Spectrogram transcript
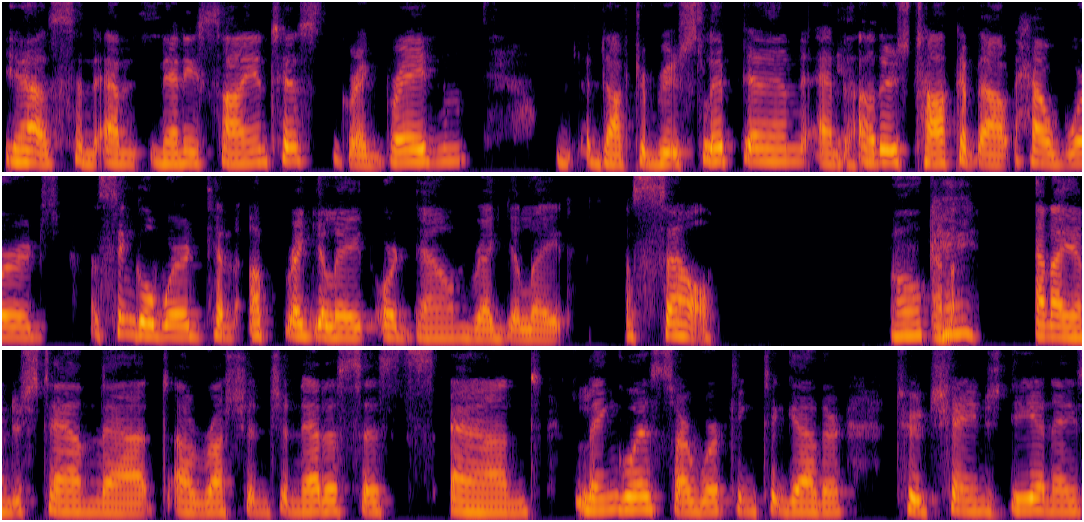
Yes, and, and many scientists, Gregg Braden, Dr. Bruce Lipton, and yeah. others talk about how words, a single word can upregulate or downregulate a cell. Okay. And and I understand that uh, Russian geneticists and linguists are working together to change DNA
